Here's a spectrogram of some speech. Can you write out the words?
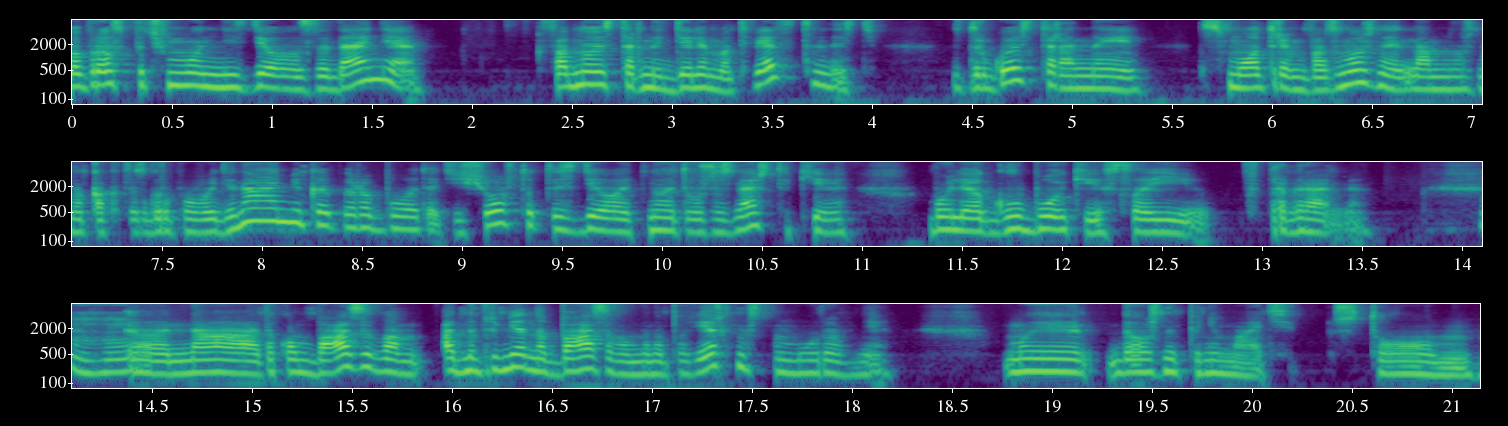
Вопрос, почему он не сделал задание, с одной стороны, делим ответственность, с другой стороны, смотрим, возможно, нам нужно как-то с групповой динамикой поработать, еще что-то сделать, но это уже, знаешь, такие более глубокие слои в программе. Угу. На таком базовом, одновременно базовом и на поверхностном уровне мы должны понимать, что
